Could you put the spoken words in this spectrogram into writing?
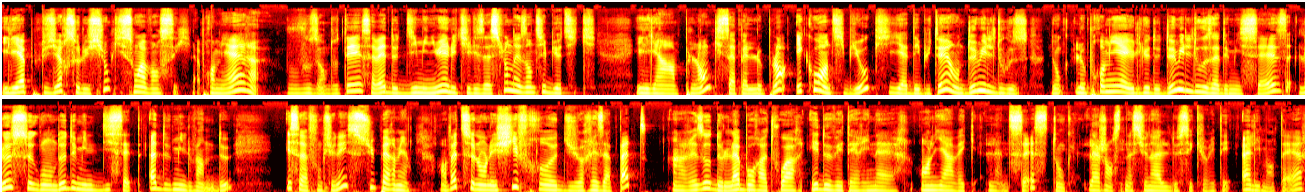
Il y a plusieurs solutions qui sont avancées. La première, vous vous en doutez, ça va être de diminuer l'utilisation des antibiotiques. Il y a un plan qui s'appelle le plan Éco-Antibio qui a débuté en 2012. Donc le premier a eu lieu de 2012 à 2016, le second de 2017 à 2022 et ça a fonctionné super bien. En fait, selon les chiffres du RESAPAT, un réseau de laboratoires et de vétérinaires en lien avec l'ANSES, donc l'Agence nationale de sécurité alimentaire,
